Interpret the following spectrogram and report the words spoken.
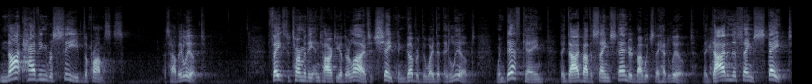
not having received the promises. That's how they lived. Faith determined the entirety of their lives. It shaped and governed the way that they lived. When death came, they died by the same standard by which they had lived. They died in the same state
